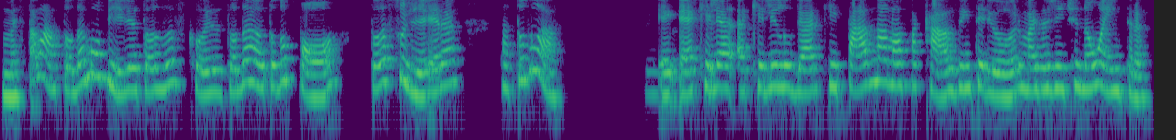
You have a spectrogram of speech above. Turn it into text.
mas tá lá, toda a mobília, todas as coisas, toda, todo o pó, toda a sujeira, tá tudo lá. É, é, aquele, aquele lugar que tá na nossa casa interior, mas a gente não entra.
